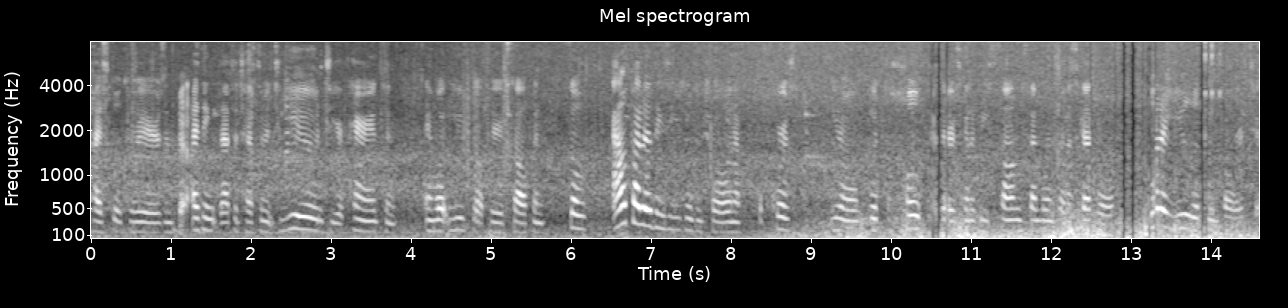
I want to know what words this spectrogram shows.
high school careers, and Yeah. I think that's a testament to you and to your parents and and what you've built for yourself. And so, outside of the things that you can control, and of, of course, you know, with the hope that there's going to be some semblance of a schedule, what are you looking forward to?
